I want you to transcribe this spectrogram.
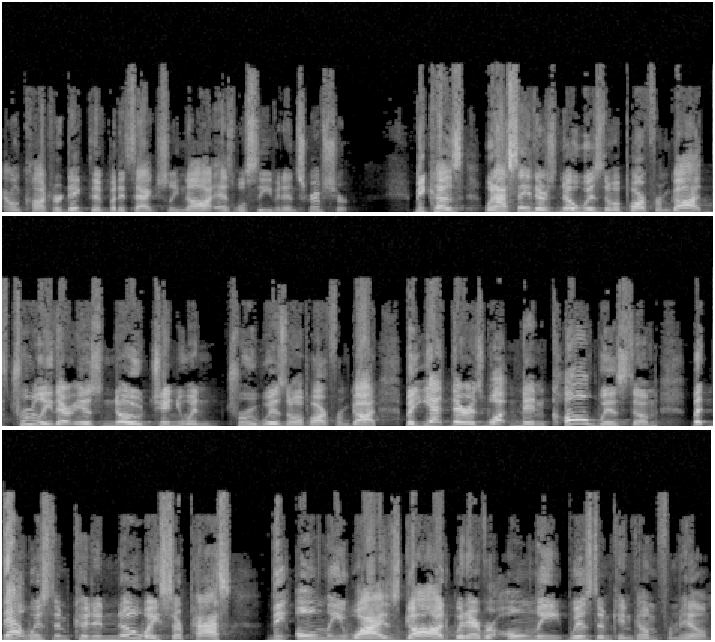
sound contradictory, but it's actually not, as we'll see even in Scripture. Because when I say there's no wisdom apart from God, truly there is no genuine, true wisdom apart from God. But yet there is what men call wisdom, but that wisdom could in no way surpass the only wise God whenever only wisdom can come from Him.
